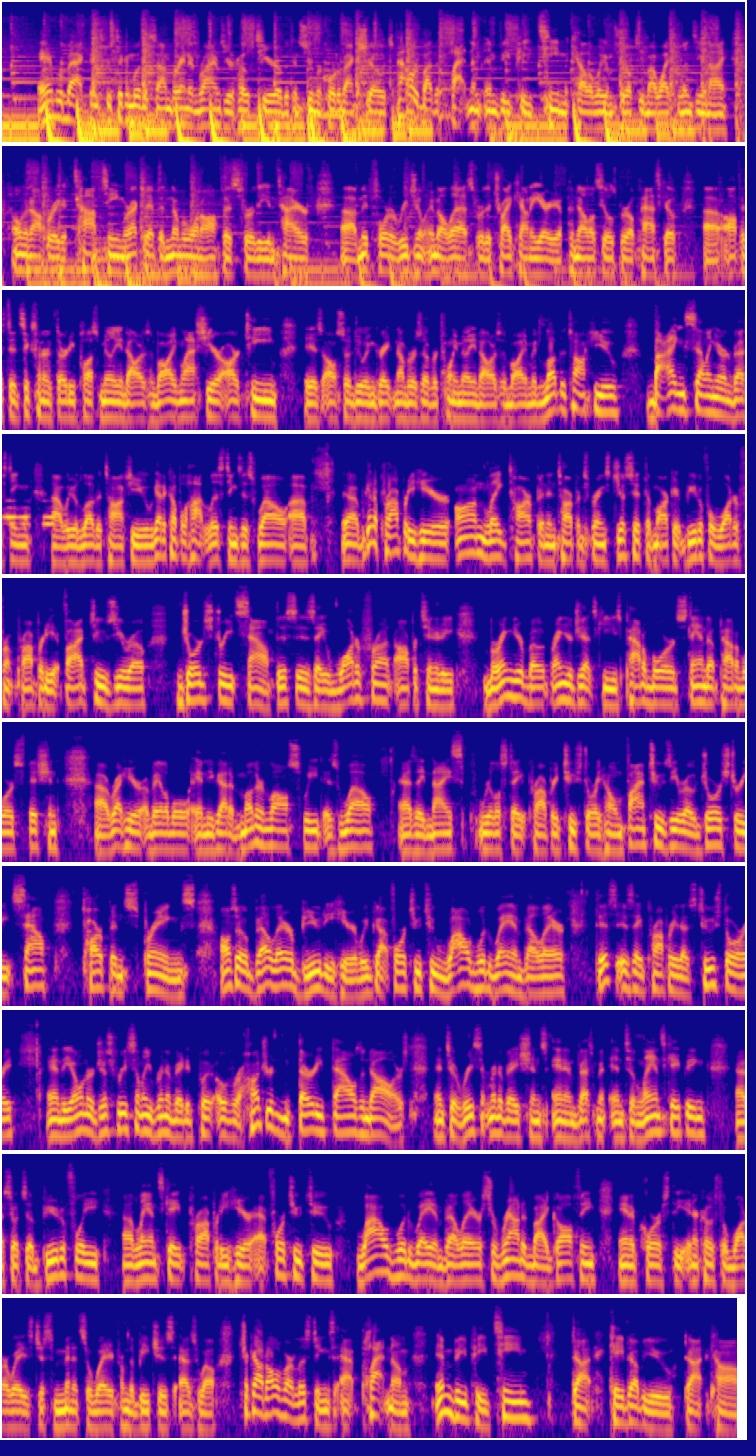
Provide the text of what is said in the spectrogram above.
And we're back. Thanks for sticking with us. I'm Brandon Rhymes, your host here of the Consumer Quarterback Show. It's powered by the Platinum MVP team at Keller Williams Realty. My wife Lindsay and I own and operate a top team. We're actually at the number one office for the entire uh, Mid Florida regional MLS for the Tri County area, Pinellas, Hillsborough, Pasco. Uh, office did 630 plus million dollars in volume last year. Our team is also doing great numbers, over 20 million dollars in volume. We'd love to talk to you, buying, selling, or investing. Uh, we would love to talk to you. We got a couple of hot listings as well. Uh, uh, we got a property here on Lake Tarpon in Tarpon Springs, just hit the market. Beautiful waterfront property at 520 George Street South. This is a waterfront opportunity. Bring your boat, bring your jet skis, paddle boards, stand up paddle boards, fishing uh, right here available. And you've got a mother in law suite as well as a nice real estate property, two story home, 520 George Street South, Tarpon Springs. Also, Belleair Beauty here. We've got 422 Wildwood Way in Belleair. This is a property that's two story, and the owner just recently renovated, put over $130,000 into recent renovations and investment into landscaping. Uh, so it's a beautiful beautifully uh, landscaped property here at 422 Wildwood Way in Belleair, surrounded by golfing and, of course, the intercoastal waterways just minutes away from the beaches as well. Check out all of our listings at Platinum MVP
